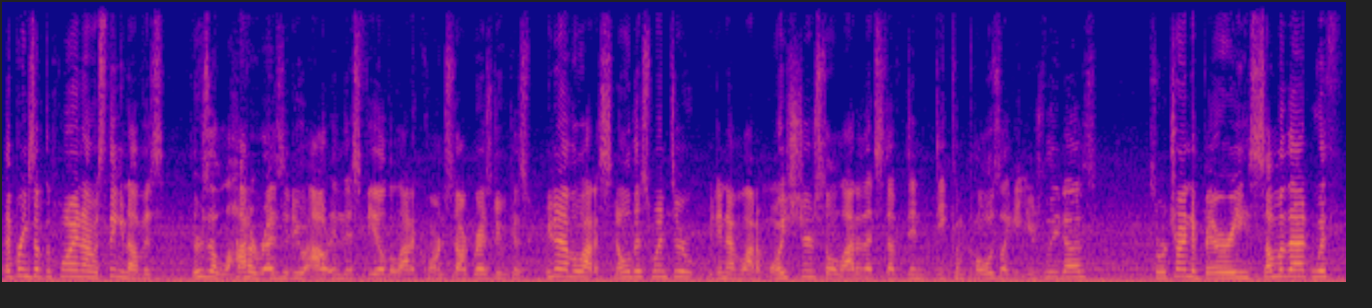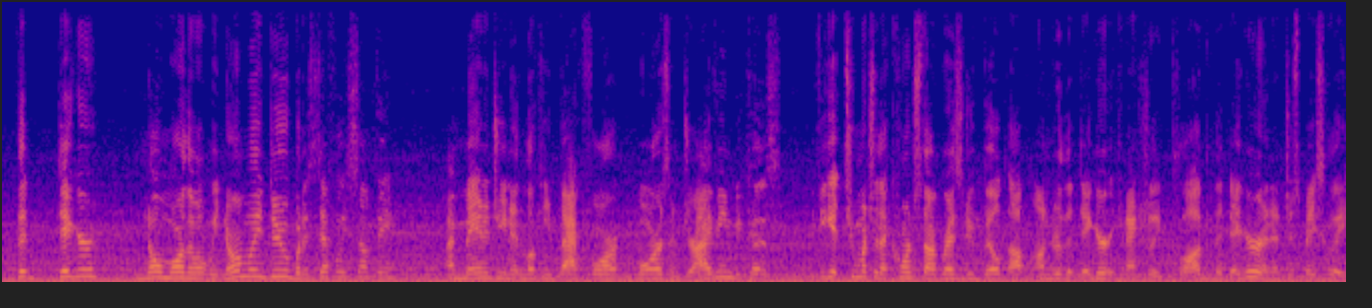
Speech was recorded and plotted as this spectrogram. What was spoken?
that brings up the point I was thinking of is there's a lot of residue out in this field, a lot of cornstalk residue because we didn't have a lot of snow this winter. We didn't have a lot of moisture, so a lot of that stuff didn't decompose like it usually does. So we're trying to bury some of that with the digger, no more than what we normally do, but it's definitely something I'm managing and looking back for more as I'm driving because if you get too much of that cornstalk residue built up under the digger, it can actually plug the digger and it just basically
